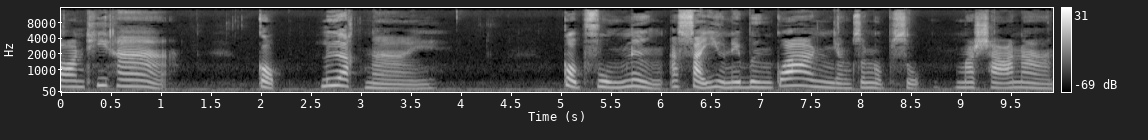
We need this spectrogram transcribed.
ตอนที่ห้ากบเลือกนาย กบฝูงหนึ่งอาศัยอยู่ในบึงกว้างอย่างสงบสุขมาช้านาน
